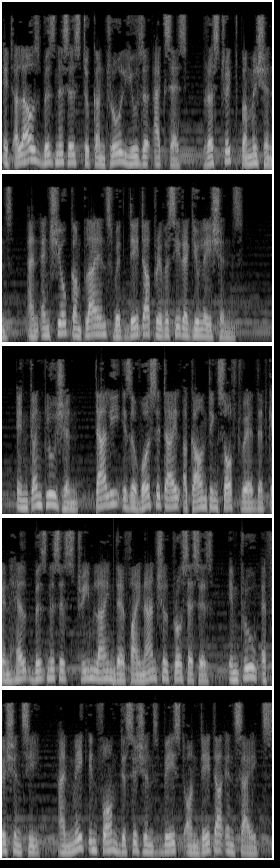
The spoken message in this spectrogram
It allows businesses to control user access, restrict permissions, and ensure compliance with data privacy regulations. In conclusion, Tally is a versatile accounting software that can help businesses streamline their financial processes, improve efficiency, and make informed decisions based on data insights.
